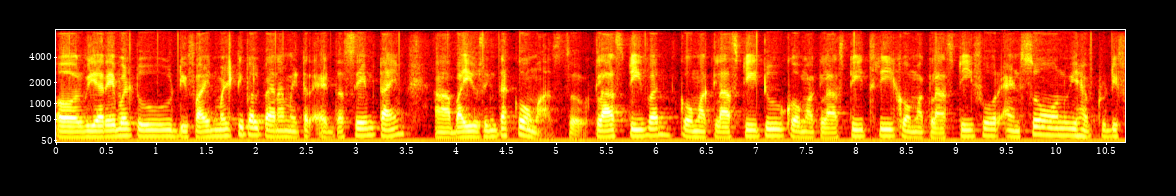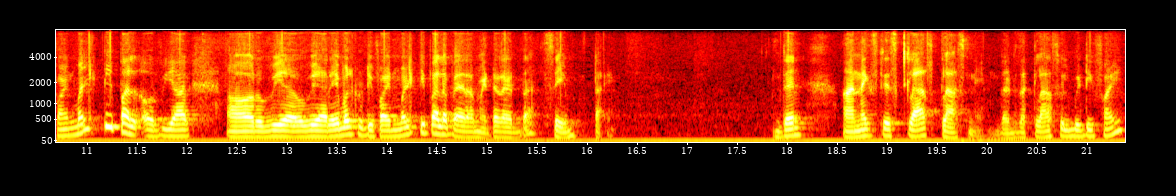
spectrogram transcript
or we are able to define multiple parameter at the same time uh, by using the commas. So class t1 comma class t2 comma class t3 comma class t4 and so on. We have to define multiple or we are or we are, we are able to define multiple parameter at the same time. Then uh, next is class class name. That is the class will be defined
